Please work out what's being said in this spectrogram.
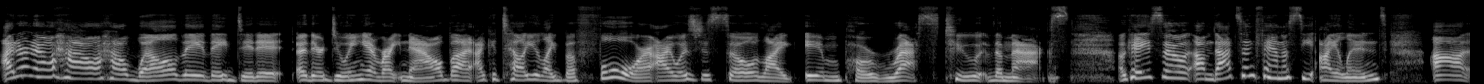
I don't know how how well they they did it. Uh, they're doing it right now, but I could tell you, like before, I was just so like impressed to the max. Okay, so um, that's in Fantasy Island uh,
